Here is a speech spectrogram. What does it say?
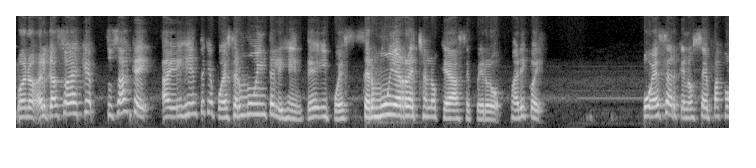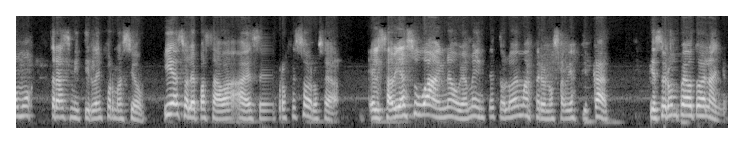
Bueno, el caso es que tú sabes que hay gente que puede ser muy inteligente y puede ser muy arrecha en lo que hace, pero, marico, puede ser que no sepa cómo transmitir la información. Y eso le pasaba a ese profesor, o sea, él sabía su vaina, obviamente, todo lo demás, pero no sabía explicar. Y eso era un peo todo el año.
